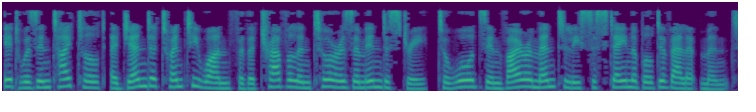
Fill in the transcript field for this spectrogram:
It was entitled Agenda 21 for the Travel and Tourism Industry, Towards Environmentally Sustainable Development.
